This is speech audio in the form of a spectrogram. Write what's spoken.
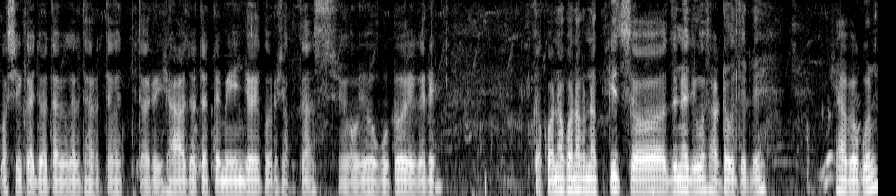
कशी काय जोता वगैरे धरतात तर ह्या जोतात तुम्ही एन्जॉय करू शकता. ह्यो ह्यो कुठं वगैरे. तर कोणाकोणाक नक्कीच जुने दिवस आठवतेले. ह्या बघून.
